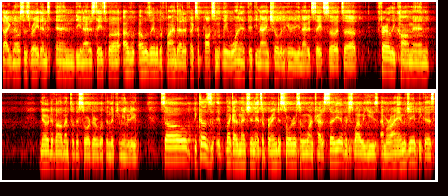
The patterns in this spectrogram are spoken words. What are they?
diagnosis rate in, in the United States, but I, I was able to find that it affects approximately 1 in 59 children here in the United States. So it's a fairly common neurodevelopmental disorder within the community. So because, like I mentioned, it's a brain disorder, so we want to try to study it, which is why we use MRI imaging, because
